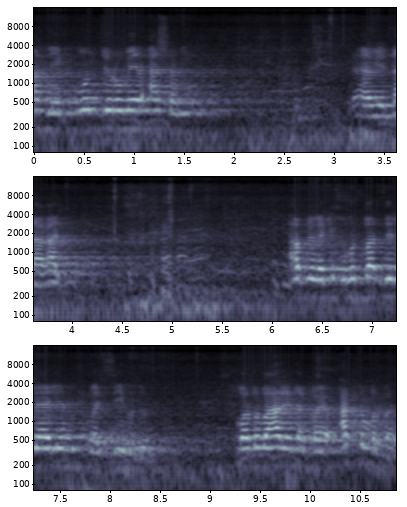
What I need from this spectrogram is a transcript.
আপনি কোন জরুমের আসামি? আমি ডাকাত আপনি নাকি বহুতবার দিলে আইলেন? জি, হুজুর। কতবার? এটা কয়, আট নম্বর বার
